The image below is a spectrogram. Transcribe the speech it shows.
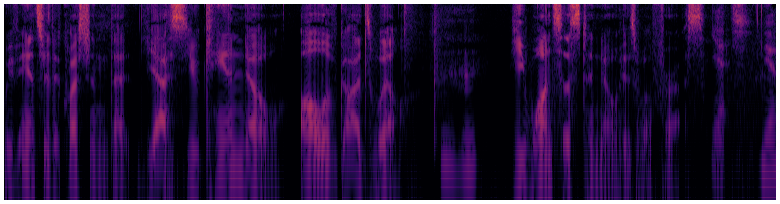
we've answered the question that yes, you can know all of God's will. Mhm. He wants us to know his will for us. Yes. Yeah.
